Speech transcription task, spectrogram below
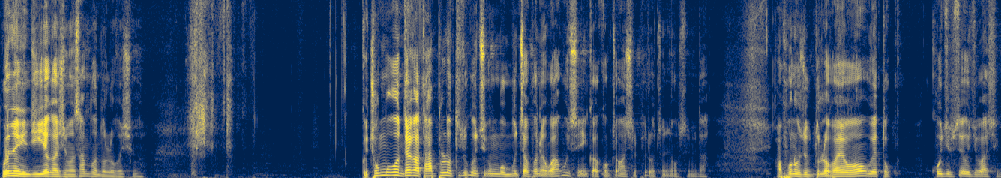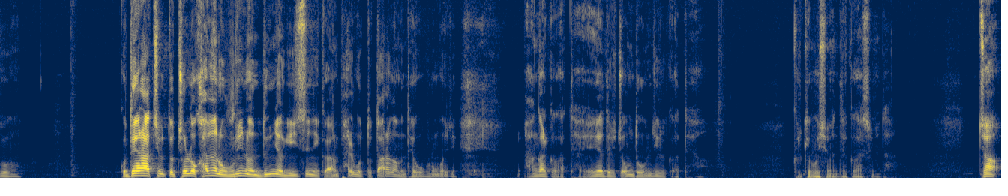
뭔 얘기인지 이해 가시면 3번 눌러보시고. 그 종목은 내가 다 불러드리고 지금 뭐 문자 보내고 하고 있으니까 걱정하실 필요 전혀 없습니다. 아, 번호 좀 눌러봐요. 왜 또 고집 세우지 마시고. 그 내일 아침 또 절로 가면 우리는 능력이 있으니까 팔고 또 따라가면 되고 그런 거지. 안 갈 것 같아. 얘들이 좀 더 움직일 것 같아요. 그렇게 보시면 될 것 같습니다. 자,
